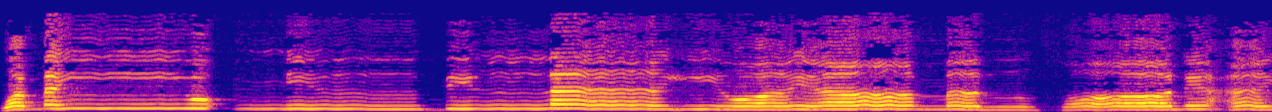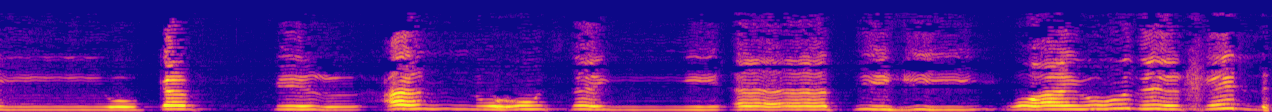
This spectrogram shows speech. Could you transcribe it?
ومن يؤمن بالله ويعمل صالحا يكفر عنه سيئاته ويدخله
